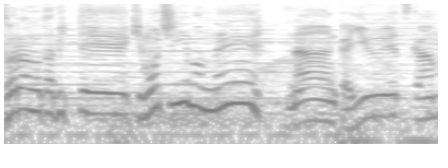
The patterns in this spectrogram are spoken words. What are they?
空の旅って気持ちいいもんね。なんか優越感。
